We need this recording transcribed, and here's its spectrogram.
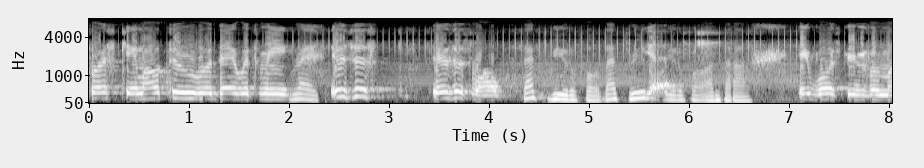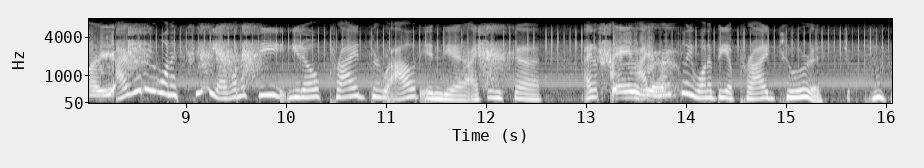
first came out to were there with me. Right. It was just, it was just wow. that's beautiful. That's really Yeah. beautiful, Antara. It was beautiful, Mari. I really want to see. I want to see, you know, Pride throughout India. I think uh, I, I personally want to be a Pride tourist.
